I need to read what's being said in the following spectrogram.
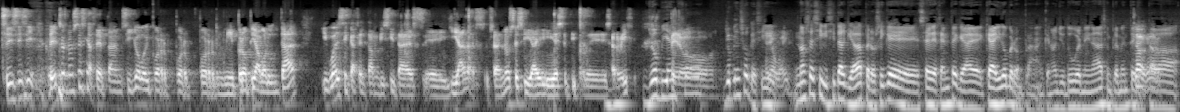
Sí, sí, sí. De hecho, no sé si aceptan, si yo voy por, por, por mi propia voluntad, igual sí que aceptan visitas eh, guiadas. O sea, no sé si hay ese tipo de servicio. Yo pienso, yo pienso que sí. No sé si visitas guiadas, pero sí que sé de gente que ha, que ha ido, pero en plan, que no es youtuber ni nada, simplemente que estaba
